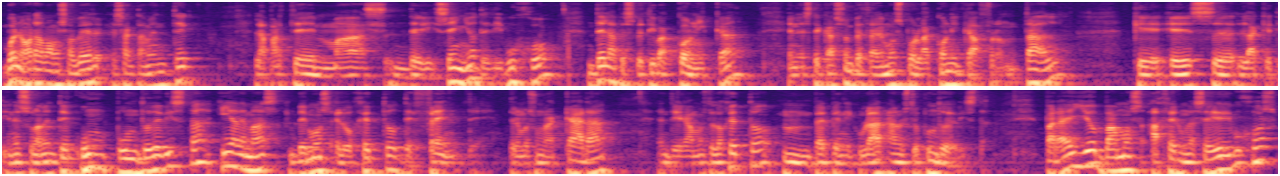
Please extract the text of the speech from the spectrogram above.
Bueno, ahora vamos a ver exactamente la parte más de diseño, de dibujo, de la perspectiva cónica. En este caso empezaremos por la cónica frontal, que es eh, la que tiene solamente un punto de vista y además vemos el objeto de frente. Tenemos una cara, digamos, del objeto mm, perpendicular a nuestro punto de vista. Para ello vamos a hacer una serie de dibujos.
